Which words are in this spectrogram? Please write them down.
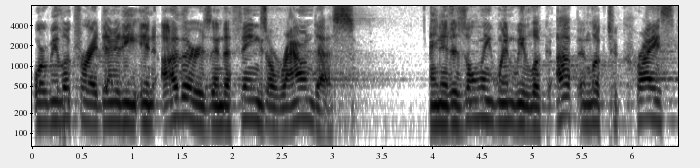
or we look for identity in others and the things around us. And it is only when we look up and look to Christ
